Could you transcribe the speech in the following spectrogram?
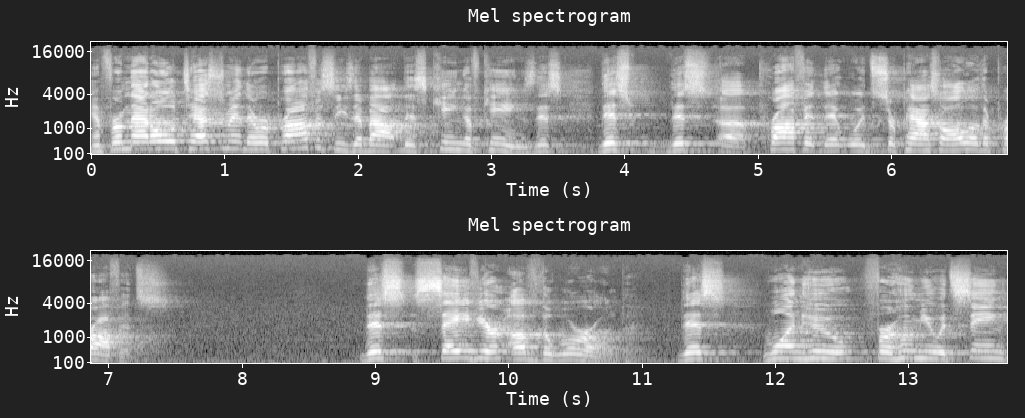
And from that Old Testament, there were prophecies about this King of Kings, this, this, this uh, prophet that would surpass all other prophets, this Savior of the world, this one who, for whom you would sing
